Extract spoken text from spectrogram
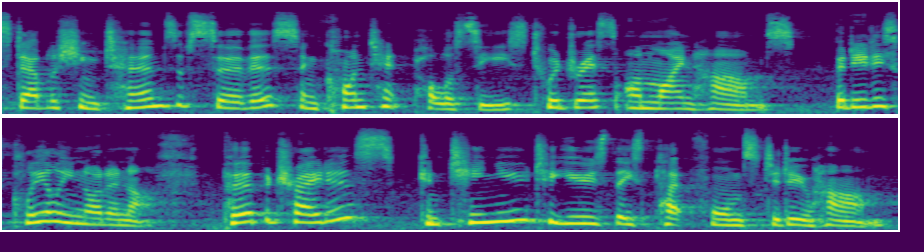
establishing terms of service and content policies to address online harms. But it is clearly not enough. Perpetrators continue to use these platforms to do harm.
